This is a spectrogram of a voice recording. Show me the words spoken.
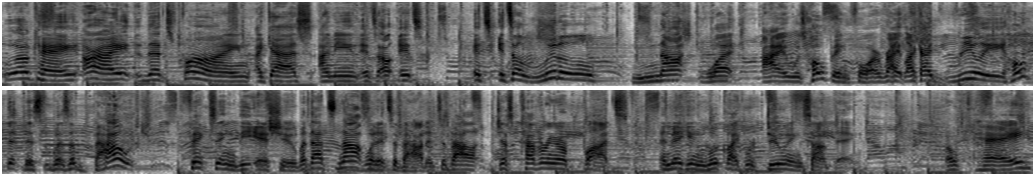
Okay, all right, that's fine, I guess. I mean, it's a, it's it's it's a little not what I was hoping for, right? Like I really hoped that this was about fixing the issue, but that's not what it's about. It's about just covering our butts and making look like we're doing something. Okay.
